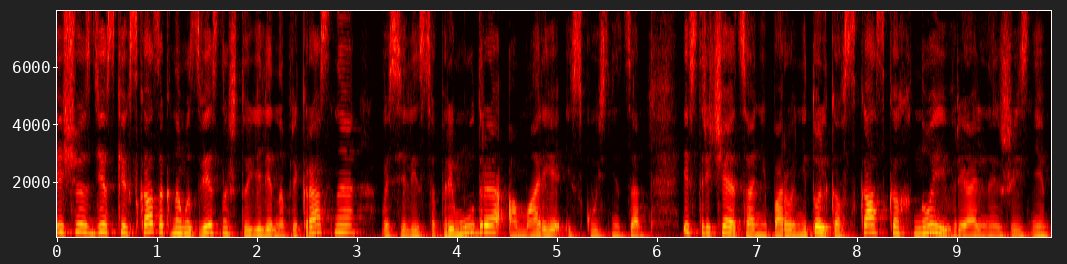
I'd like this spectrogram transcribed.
Еще с детских сказок нам известно, что Елена Прекрасная, Василиса Премудрая, а Мария Искусница. И встречаются они порой не только в сказках, но и в реальной жизни.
